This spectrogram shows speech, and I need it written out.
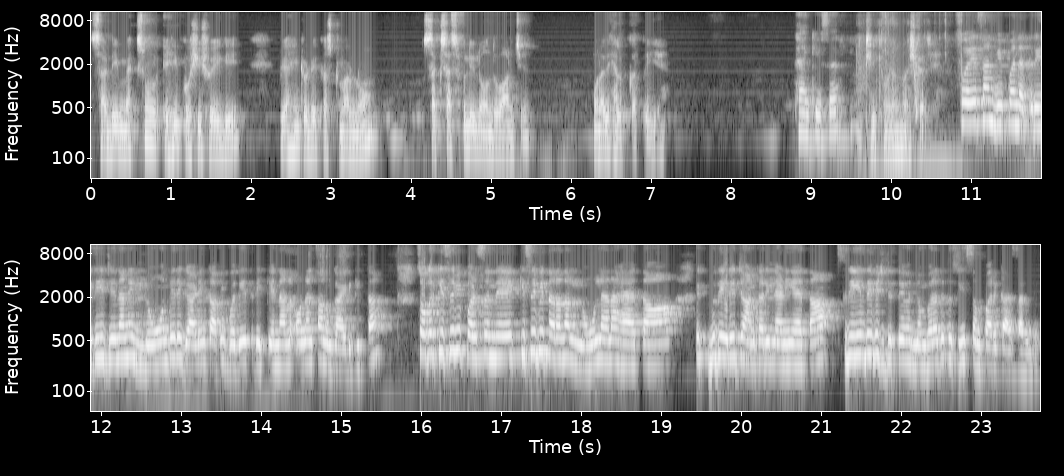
ਸਾਡੀ ਮੈਕਸਿਮਮ ਇਹੀ ਕੋਸ਼ਿਸ਼ ਹੋਏਗੀ ਵੀ ਅਸੀਂ ਤੁਹਾਡੇ ਕਸਟਮਰ ਨੂੰ ਸਕਸੈਸਫੁਲੀ ਲੋਨ ਦਿਵਾਉਣ 'ਚ ਉਹਨਾਂ ਦੀ ਹੈਲਪ ਕਰ ਪਈਏ ਥੈਂਕ ਯੂ ਸਰ ਠੀਕ ਹੈ ਮੈਡਮ ਨਮਸਕਾਰ ਜੀ। ਸੋ ਇਹ ਸਨ ਵਿਪਨ ਅਤਰੀ ਜੀ ਜਿਨ੍ਹਾਂ ਨੇ ਲੋਨ ਦੇ ਰਿਗਾਰਡਿੰਗ ਕਾਫੀ ਵਧੀਆ ਤਰੀਕੇ ਨਾਲ ਉਹਨਾਂ ਨੇ ਸਾਨੂੰ ਗਾਈਡ ਕੀਤਾ। ਸੋ ਅਗਰ ਕਿਸੇ ਵੀ ਪਰਸਨ ਨੇ ਕਿਸੇ ਵੀ ਤਰ੍ਹਾਂ ਦਾ ਲੋਨ ਲੈਣਾ ਹੈ ਤਾਂ ਇੱਕ ਵਧੇਰੇ ਜਾਣਕਾਰੀ ਲੈਣੀ ਹੈ ਤਾਂ ਸਕਰੀਨ ਦੇ ਵਿੱਚ ਦਿੱਤੇ ਹੋਏ ਨੰਬਰਾਂ ਤੇ ਤੁਸੀਂ ਸੰਪਰਕ ਕਰ ਸਕਦੇ ਹੋ।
